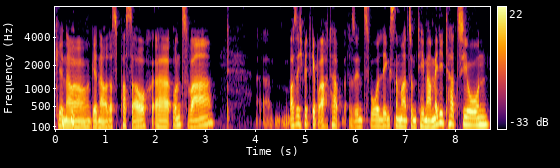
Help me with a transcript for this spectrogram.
Genau, genau, das passt auch. Äh, und zwar, äh, was ich mitgebracht habe, sind zwei Links nochmal zum Thema Meditation.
